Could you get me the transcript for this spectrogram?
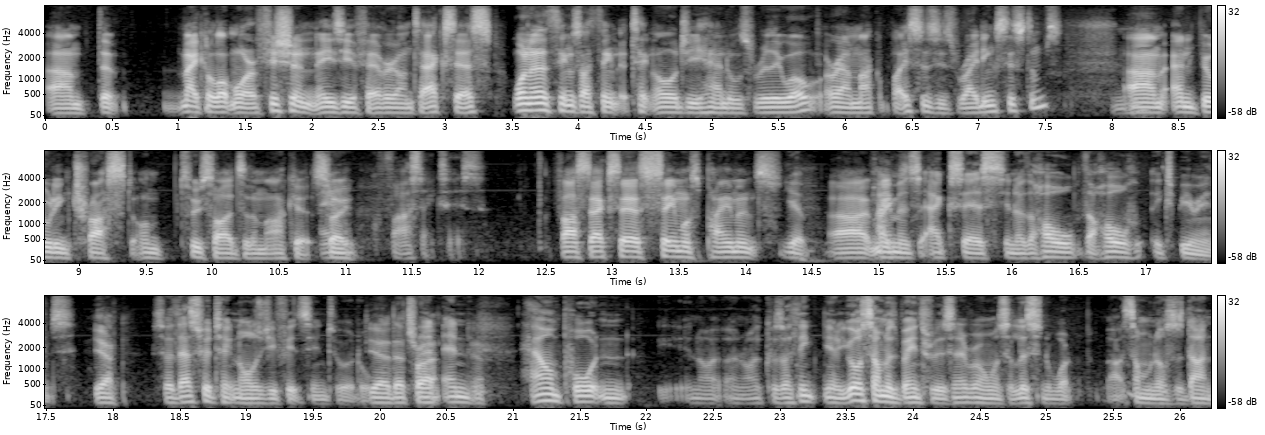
um, that make it a lot more efficient and easier for everyone to access. One of the things I think that technology handles really well around marketplaces is rating systems um, and building trust on two sides of the market. So. Fast access. Fast access, seamless payments. Yep. Uh, Payments, access. You know the whole the whole experience. yeah. So that's where technology fits into it all. Yeah, that's right. And, and Yeah. how important, you know, because I think you know you're someone who's been through this, and everyone wants to listen to what uh, someone else has done.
